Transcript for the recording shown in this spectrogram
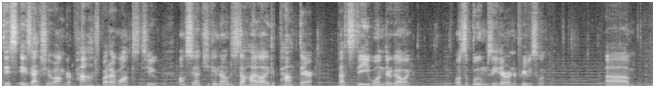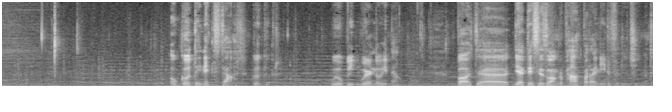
This is actually a longer path, but I wanted to... Also, actually, you can notice the highlighted path there. That's the one they're going. Also, Boomsy, they're in the previous one. Um... Oh, good, they nicked that. Good, good. We'll be... We're in the lead now. But, uh, yeah, this is a longer path, but I need it for the achievement.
